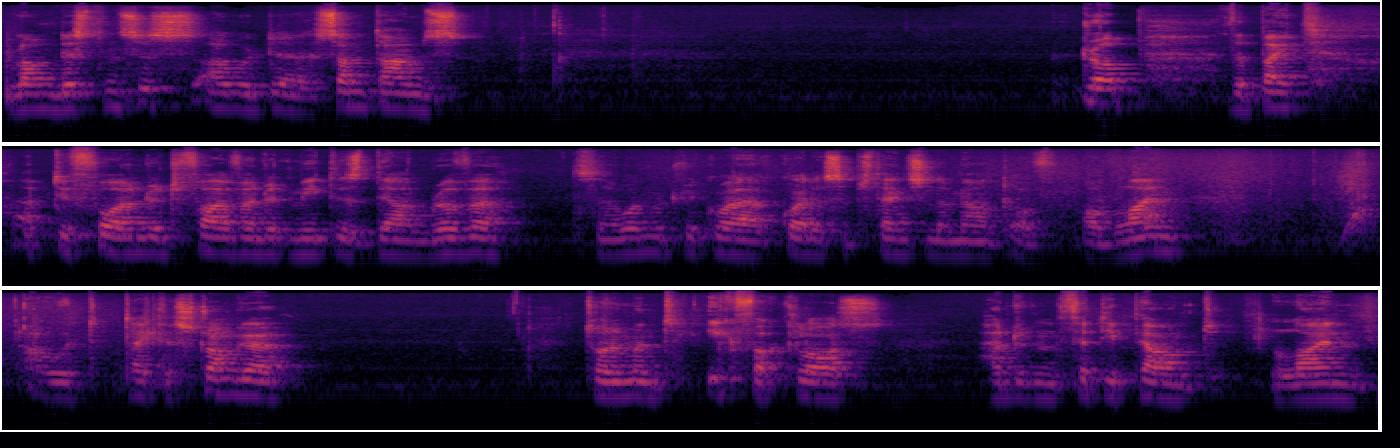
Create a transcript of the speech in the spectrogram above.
long distances. I would uh, sometimes drop the bait up to 400 500 meters down river so one would require quite a substantial amount of, of line. I would take a stronger tournament IGFA class 130 pound line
